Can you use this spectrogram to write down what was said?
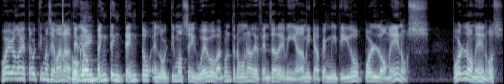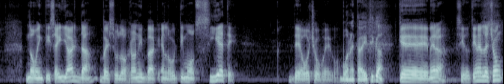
Juégalo en esta última semana. Ha tenido Ok. 20 intentos en los últimos 6 juegos. Va contra una defensa de Miami que ha permitido por lo menos, por lo menos, 96 yardas versus los running back en los últimos 7 de 8 juegos. Buena estadística. Que, mira, si lo tiene el lechón,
